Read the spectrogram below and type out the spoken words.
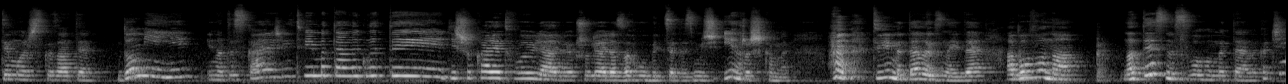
ти можеш сказати до Мії і натискаєш, і твій метелик летить і шукає твою лялю. Якщо ляля загубиться десь між іграшками, твій метелик знайде. Або вона натисне свого метелика, чинь,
